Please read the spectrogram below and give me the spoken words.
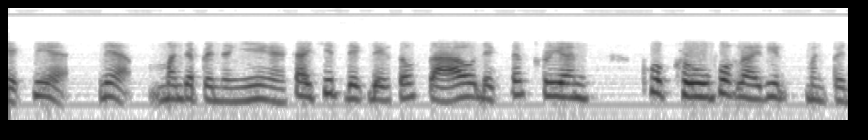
ด็ก ๆ เนี่ย เนี่ย มันจะเป็นอย่างนี้ไงใกล้ชิดเด็กๆสาวๆเด็กนักเรียนพวกครูพวกอะไรนี่มันเป็น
